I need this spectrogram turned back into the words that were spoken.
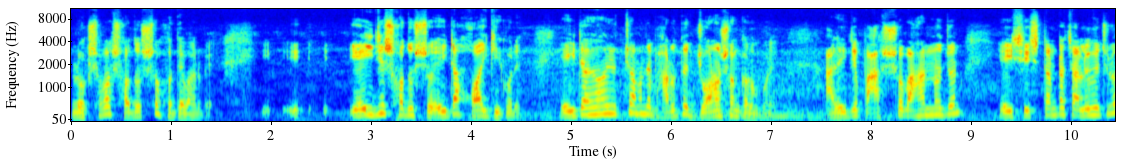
লোকসভার সদস্য হতে পারবে। এই যে সদস্য, এইটা হয় কি করে? এইটা হয় হচ্ছে আমাদের ভারতের জনসংখ্যার উপরে। আর এই যে পাঁচশো বাহান্ন জন, এই সিস্টেমটা চালু হয়েছিল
